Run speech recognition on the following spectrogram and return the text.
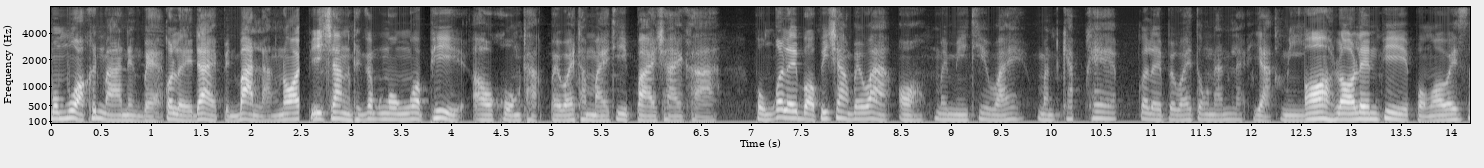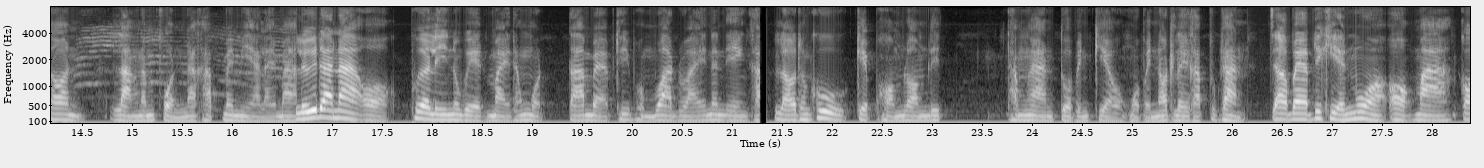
มั่วๆขึ้นมาหนึ่งแบบก็เลยได้เป็นบ้านหลังน้อย พี่ช่างถึงกับงงว่าพี่เอาโครงถักไปไว้ทำไมที่ปลายชายคา ผมก็เลยบอกพี่ช่างไปว่า อ๋อ ไม่มีที่ไว้ มันแคบแคบๆก็เลยไปไว้ตรงนั้นแหละ อยากมี อ๋อรอเล่นพี่ ผมเอาไว้ซ่อนหลังน้ำฝนนะครับ ไม่มีอะไรมาก หรือด้านหน้าออกเพื่อรีโนเวทใหม่ทั้งหมด ตามแบบที่ผมวาดไว้นั่นเองครับ เราทั้งคู่เก็บหอมรอมริดทำงานตัวเป็นเกลียว หัวเป็นน็อตเลยครับ ทุกท่าน จากแบบที่เขียนมั่วออกมาก็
